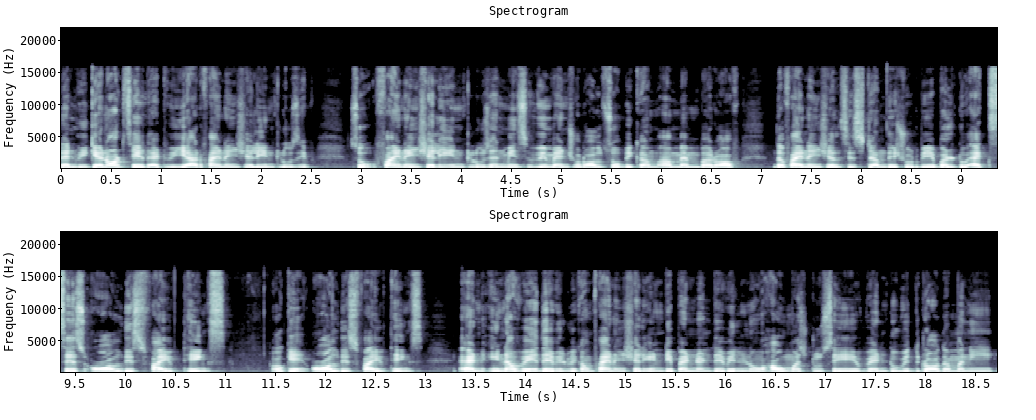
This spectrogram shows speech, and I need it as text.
then we cannot say that we are financially inclusive. So financially inclusion means women should also become a member of the financial system. They should be able to access all these five things okay? All these five things and in a way they will become financially independent. They will know how much to save when to withdraw the money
